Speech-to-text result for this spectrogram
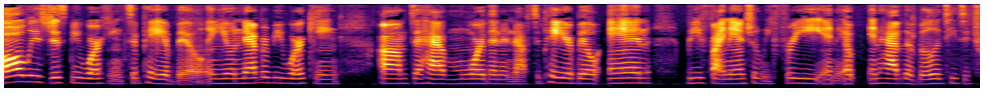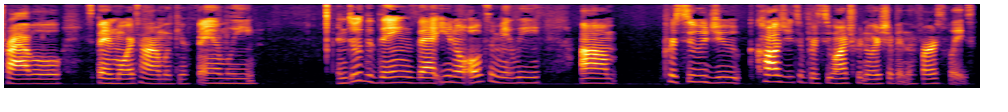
always just be working to pay a bill and you'll never be working um, to have more than enough to pay your bill and be financially free and uh, and have the ability to travel, spend more time with your family, and do the things that you know ultimately um, pursued you, caused you to pursue entrepreneurship in the first place.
